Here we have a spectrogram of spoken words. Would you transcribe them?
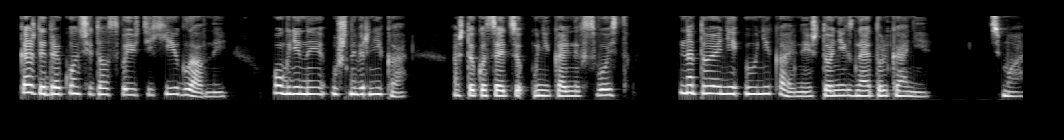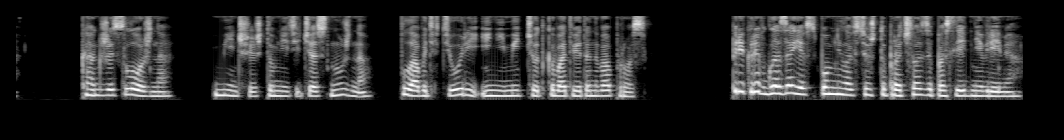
Каждый дракон считал свою стихию главной. Огненные уж наверняка. А что касается уникальных свойств, на то и они уникальные, что о них знают только они. Тьма. Как же сложно. Меньшее, что мне сейчас нужно, плавать в теории и не иметь четкого ответа на вопрос. Прикрыв глаза, я вспомнила все, что прочла за последнее время.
